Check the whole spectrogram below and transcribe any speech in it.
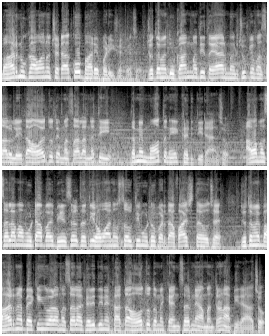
બહારનું ખાવાનો ચટાકો ભારે પડી શકે છે. જો તમે દુકાનમાંથી તૈયાર મરચું કે મસાલો લેતા હોય તો તે મસાલા નથી, તમે મોતને ખરીદી રહ્યા છો. આવા મસાલામાં મોટા પાયે ભેળસેળ થતી હોવાનો સૌથી મોટો પર્દાફાશ થયો છે. જો તમે બહારના પેકિંગવાળા મસાલા ખરીદીને ખાતા હો તો તમે કેન્સરને આમંત્રણ આપી રહ્યા છો.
